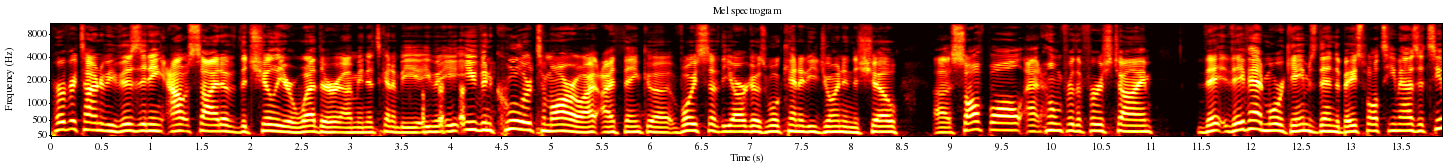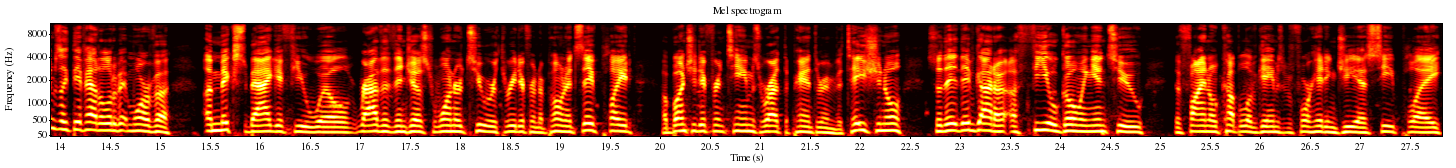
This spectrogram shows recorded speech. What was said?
Perfect time to be visiting outside of the chillier weather. I mean, it's going to be even even cooler tomorrow. I, I think. Uh, voice of the Argos, Will Kennedy, joining the show. Uh, softball at home for the first time. They they've had more games than the baseball team has. It seems like they've had a little bit more of a a mixed bag, if you will, rather than just one or two or three different opponents. They've played a bunch of different teams. We're at the Panther Invitational, so they they've got a, a feel going into the final couple of games before hitting GSC play.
